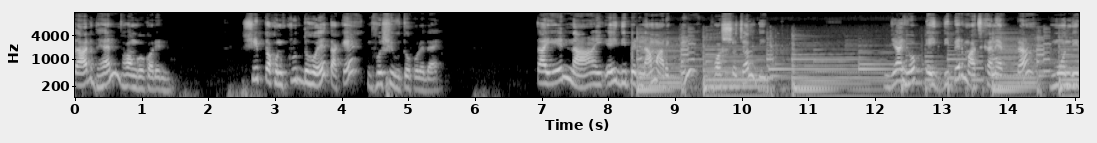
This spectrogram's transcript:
তার ধ্যান ভঙ্গ করেন। শিব তখন ক্রুদ্ধ হয়ে তাকে ভসীভূত করে দেয়। তাই এর না এই দ্বীপের নাম আরেকটি ভস্যচল দ্বীপ। যাই হোক এই দ্বীপের মাঝখানে একটা মন্দির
